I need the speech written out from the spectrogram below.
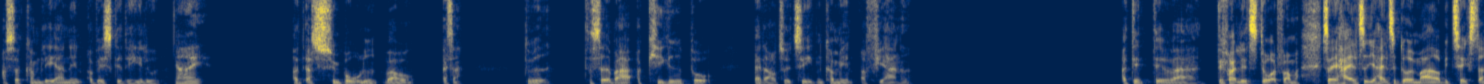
og så kom læreren ind og væskede det hele ud. Nej. Og, og symbolet var jo, altså, du ved, der sad jeg bare og kiggede på, at autoriteten kom ind og fjernede. Og det, det, var, det var lidt stort for mig. Så jeg har altid, jeg har altid gået meget op i tekster,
